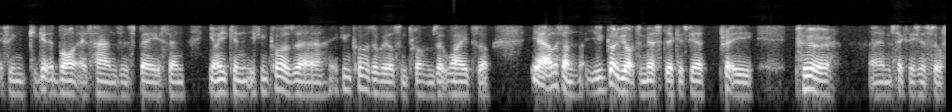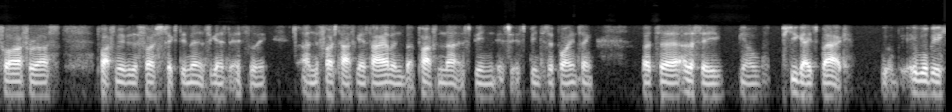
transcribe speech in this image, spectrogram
If he can get the ball in his hands in space, then you know he can he can cause uh, he can cause a Wales some problems out wide. So, yeah, listen, you've got to be optimistic. It's been a pretty poor um, Six Nations so far for us, apart from maybe the first 60 minutes against Italy and the first half against Ireland. But apart from that, it's been it's, it's been disappointing. But uh, as I say, you know, a few guys back, it will be a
